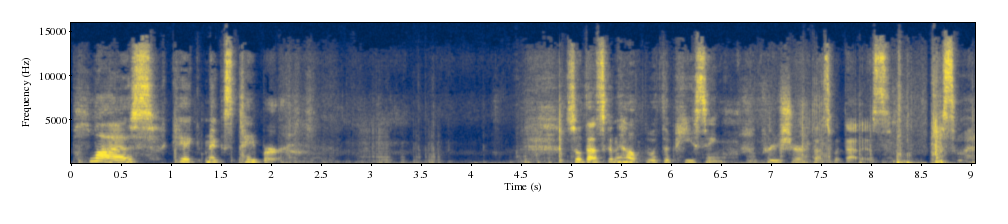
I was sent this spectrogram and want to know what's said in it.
plus cake mix paper. So that's going to help with the piecing. Pretty sure that's what that is. Guess what?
